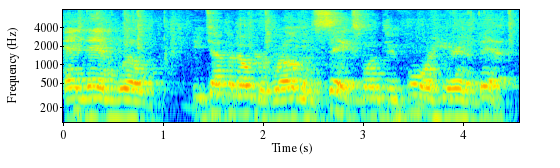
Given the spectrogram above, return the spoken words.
And then we'll be jumping over to Romans 6 1 through 4 here in a bit.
